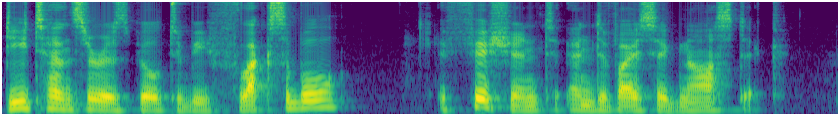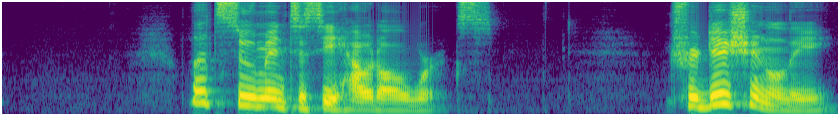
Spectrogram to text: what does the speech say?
dTensor is built to be flexible, efficient, and device agnostic. Let's zoom in to see how it all works. Traditionally,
